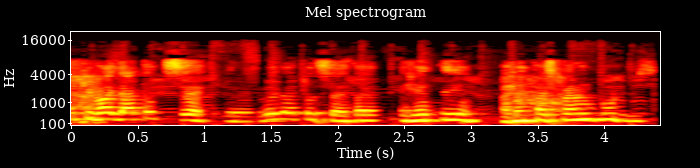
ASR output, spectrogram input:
E que vai dar tudo certo. né? Vai dar tudo certo. A gente, a gente tá esperando por isso.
